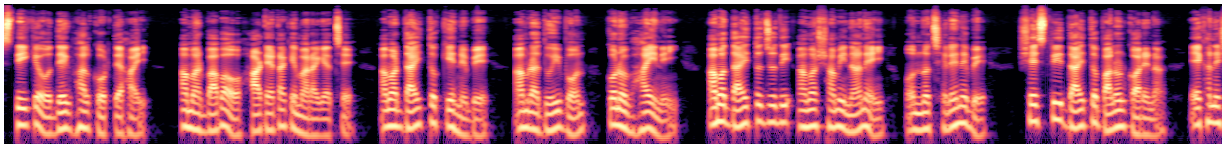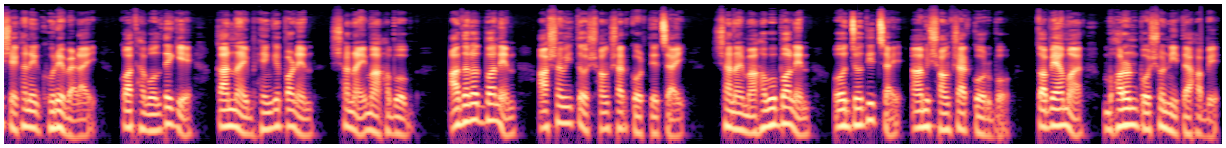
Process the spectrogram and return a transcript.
স্ত্রীকেও দেখভাল করতে হয়। আমার বাবাও হার্ট অ্যাটাকে মারা গেছে। আমার দায়িত্ব কে নেবে? আমরা দুই বোন, কোনো ভাই নেই। আমার দায়িত্ব যদি আমার স্বামী না নেয়, অন্য ছেলে নেবে? সে স্ত্রীর দায়িত্ব পালন করে না। এখানে সেখানে ঘুরে বেড়ায়। কথা বলতে গিয়ে কান্নায় ভেঙে পড়েন সানাই মাহবুব। আদালত বলেন, আসামি তো সংসার করতে চাই। সানাই মাহবুব বলেন, ও যদি চাই আমি সংসার করব। তবে আমার ভরণ পোষণ নিতে হবে।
